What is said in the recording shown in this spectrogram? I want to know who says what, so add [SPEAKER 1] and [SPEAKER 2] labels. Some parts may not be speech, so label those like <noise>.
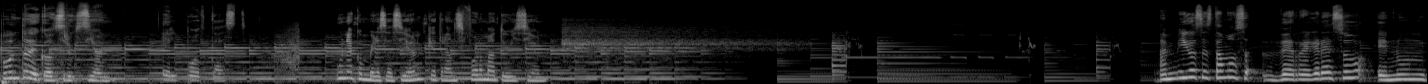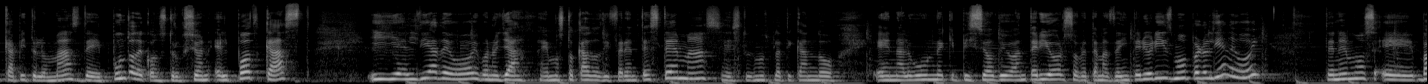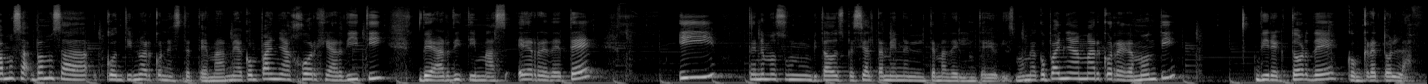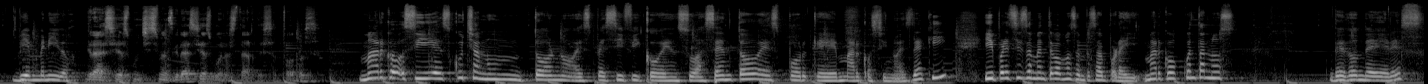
[SPEAKER 1] Punto de construcción.
[SPEAKER 2] El podcast.
[SPEAKER 1] Una conversación que transforma tu visión.
[SPEAKER 3] Amigos, estamos de regreso en un capítulo más de Punto de Construcción, el podcast. Y el día de hoy, bueno, ya hemos tocado diferentes temas, estuvimos platicando en algún episodio anterior sobre temas de interiorismo, pero el día de hoy tenemos, eh, vamos, a, vamos a continuar con este tema. Me acompaña Jorge Arditi de Arditi más RDT y tenemos un invitado especial también en el tema del interiorismo. Me acompaña Marco Regamonti, director de Concreto Lab. Bienvenido.
[SPEAKER 4] Gracias, muchísimas gracias. Buenas tardes a todos.
[SPEAKER 3] Marco, si escuchan un tono específico en su acento es porque Marco si no es de aquí y precisamente vamos a empezar por ahí. Marco, cuéntanos de dónde eres,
